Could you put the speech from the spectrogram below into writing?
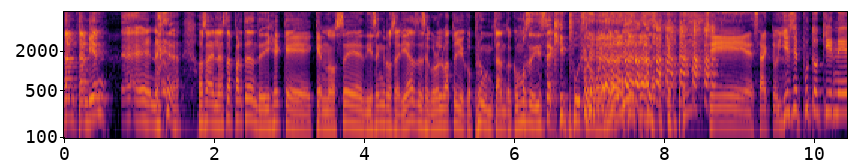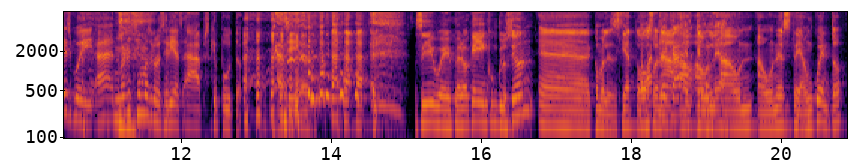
tam- también, eh, en- o sea, en esta parte donde dije que, que no se dicen groserías, de seguro el vato llegó preguntando, ¿cómo se dice aquí puto, güey? Sí, exacto. ¿Y ese puto quién es, güey? Ah, no decimos groserías. Ah, pues qué puto. Así. Sí, güey, pero ok, en conclusión, eh, como les decía, todo suena un, a un- a un, este, a un cuento.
